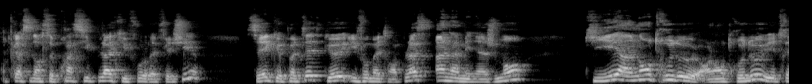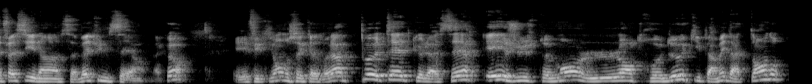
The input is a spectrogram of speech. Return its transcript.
en tout cas c'est dans ce principe-là qu'il faut le réfléchir, c'est que peut-être qu'il faut mettre en place un aménagement qui est un entre-deux. Alors l'entre-deux, il est très facile, hein, ça va être une serre, d'accord? Et effectivement, dans ce cadre-là, peut-être que la serre est justement l'entre-deux qui permet d'attendre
